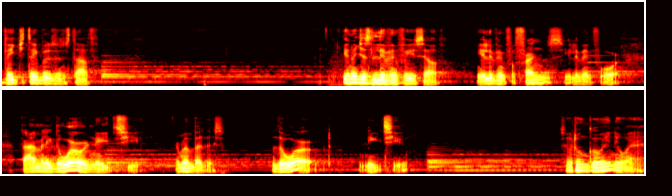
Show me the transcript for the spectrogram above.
Vegetables and stuff. You're not just living for yourself. You're living for friends, you're living for family. The world needs you. Remember this. The world needs you. So don't go anywhere.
